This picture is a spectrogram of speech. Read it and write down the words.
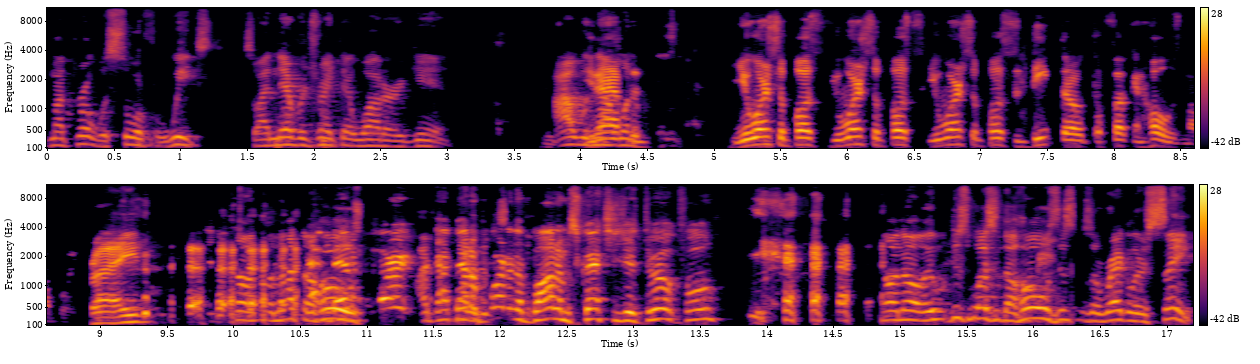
my throat was sore for weeks. So I never drank that water again. I would You not want to. you weren't supposed you weren't supposed you weren't supposed to deep throat the fucking hose my boy Right? No, no, not the that hose. metal I part, that just metal part of the bottom scratches your throat, fool. No, no, it, this wasn't the hose. This was a regular sink.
